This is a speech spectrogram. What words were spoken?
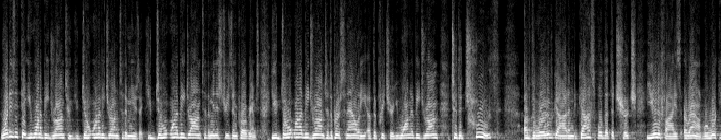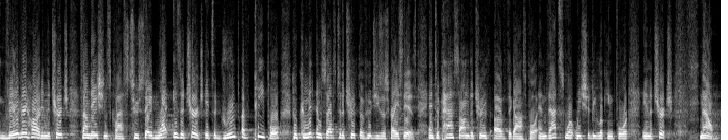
what is it that you want to be drawn to? You don't want to be drawn to the music. You don't want to be drawn to the ministries and programs. You don't want to be drawn to the personality of the preacher. You want to be drawn to the truth of the Word of God and the gospel that the church unifies around. We're working very, very hard in the church foundations class to say, what is a church? It's a group of people who commit themselves to the truth of who Jesus Christ is and to pass on the truth of the gospel. And that's what we should be looking for in a church. Now,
